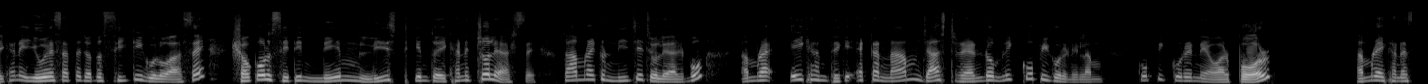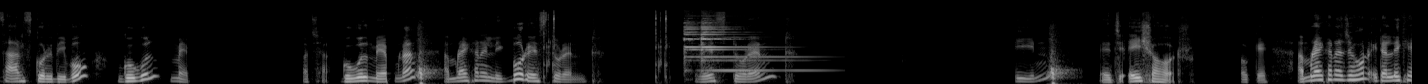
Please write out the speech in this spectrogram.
এখানে ইউএসএতে যত সিটি গুলো আছে, সকল সিটির নেম লিস্ট কিন্তু এখানে চলে আসছে তো আমরা একটু নিচে চলে আসব আমরা এইখান থেকে একটা নাম জাস্ট র্যান্ডমলি কপি করে নিলাম। কপি করে নেওয়ার পর আমরা এখানে সার্চ করে দিব গুগল ম্যাপ আচ্ছা গুগল ম্যাপ না, আমরা এখানে লিখব রেস্টুরেন্ট রেস্টুরেন্ট ইন এই যে, এই শহর। ওকে আমরা এখানে যখন এটা লিখে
